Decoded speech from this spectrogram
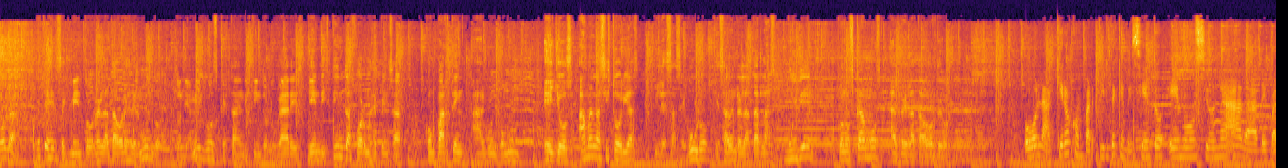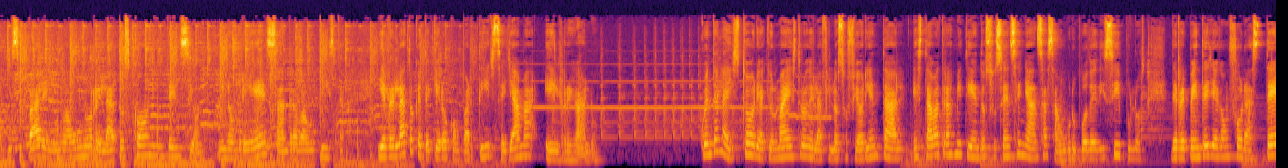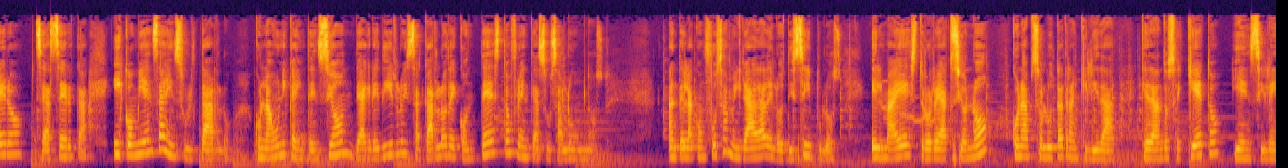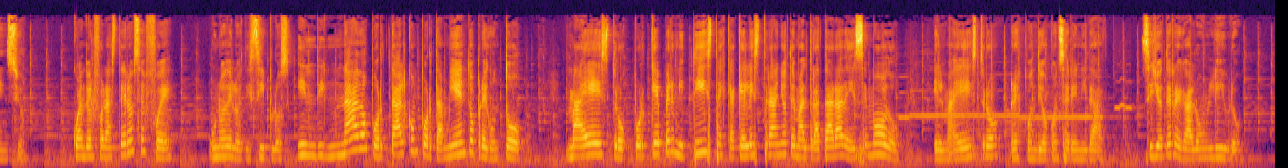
Hola, este es el segmento Relatadores del Mundo, donde amigos que están en distintos lugares, tienen distintas formas de pensar, comparten algo en común. Ellos aman las historias y les aseguro que saben relatarlas muy bien. Conozcamos al relatador de hoy. Hola, quiero compartirte que me siento emocionada de participar en uno a uno Relatos con Intención. Mi nombre es Sandra Bautista y el relato que te quiero compartir se llama El regalo. Cuenta la historia que un maestro de la filosofía oriental estaba transmitiendo sus enseñanzas a un grupo de discípulos. De repente llega un forastero, se acerca y comienza a insultarlo, con la única intención de agredirlo y sacarlo de contexto frente a sus alumnos. Ante la confusa mirada de los discípulos, el maestro reaccionó con absoluta tranquilidad, quedándose quieto y en silencio. Cuando el forastero se fue, uno de los discípulos, indignado por tal comportamiento, preguntó, Maestro, ¿por qué permitiste que aquel extraño te maltratara de ese modo? El maestro respondió con serenidad, Si yo te regalo un libro,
